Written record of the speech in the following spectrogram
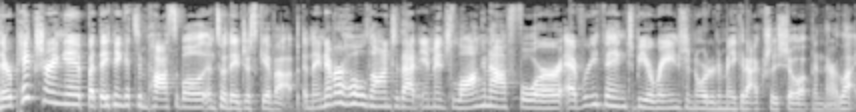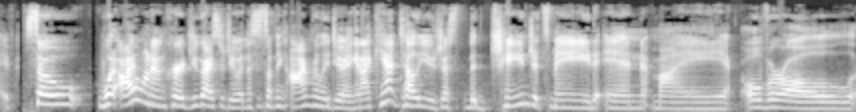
they're picturing it, but they think it's impossible, and so they just give up. And they never hold on to that image long enough for everything to be arranged in order to make it actually show up in their life. So, what I want to encourage you guys to do, and this is something I'm really doing, and I can't tell you just the change it's made in my overall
